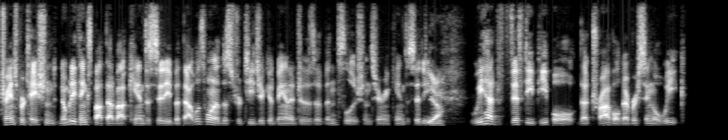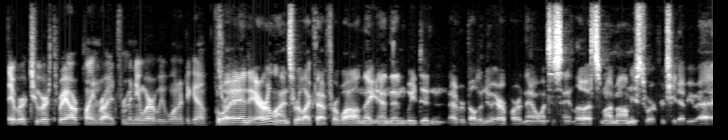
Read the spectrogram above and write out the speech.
Transportation, nobody thinks about that about Kansas City, but that was one of the strategic advantages of Vin Solutions here in Kansas City. yeah We had 50 people that traveled every single week. They were a two or three hour plane ride from anywhere we wanted to go. Well, and airlines were like that for a while, and they and then we didn't ever build a new airport, and they all went to St. Louis. My mom used to work for TWA,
